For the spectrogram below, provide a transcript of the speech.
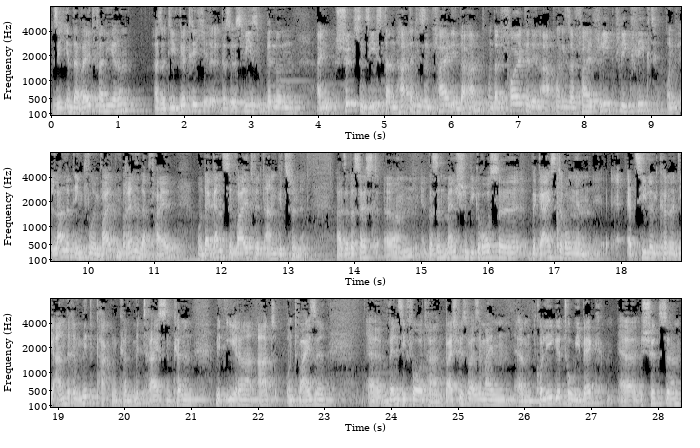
sich in der Welt verlieren, also die wirklich, äh, das ist wie wenn du einen Schützen siehst, dann hat er diesen Pfeil in der Hand und dann feuert er den ab und dieser Pfeil fliegt, fliegt, fliegt und landet irgendwo im Wald, ein brennender Pfeil und der ganze Wald wird angezündet. Also das heißt, ähm, das sind Menschen, die große Begeisterungen erzielen können, die andere mitpacken können, mitreißen können mit ihrer Art und Weise, äh, wenn sie vortragen. Beispielsweise mein ähm, Kollege Tobi Beck, äh, Schütze,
